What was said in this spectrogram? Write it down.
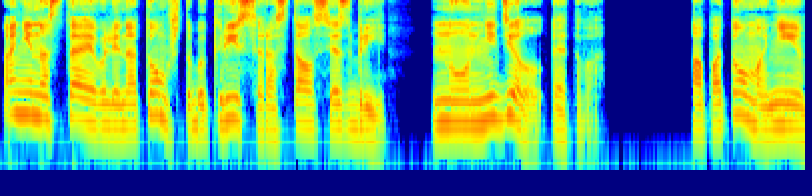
они настаивали на том, чтобы Крис расстался с Бри, но он не делал этого. А потом они...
